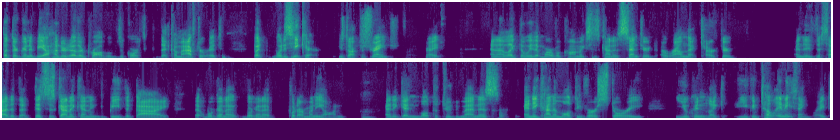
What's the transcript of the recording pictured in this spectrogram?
but there are going to be a hundred other problems of course that come after it but what does he care he's doctor strange right and I like the way that Marvel Comics is kind of centered around that character. And they decided that this is kind of going to be the guy that we're gonna we're gonna put our money on. Mm. And again, multitude of madness, any kind of multiverse story, you can like you can tell anything, right?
